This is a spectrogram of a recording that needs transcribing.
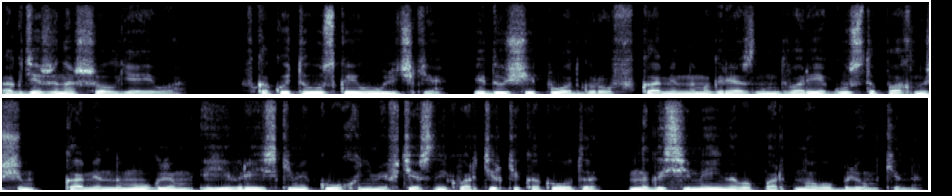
А где же нашел я его? В какой-то узкой уличке, идущей под гору, в каменном и грязном дворе, густо пахнущем каменным углем и еврейскими кухнями, в тесной квартирке какого-то многосемейного портного Блюмкина.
